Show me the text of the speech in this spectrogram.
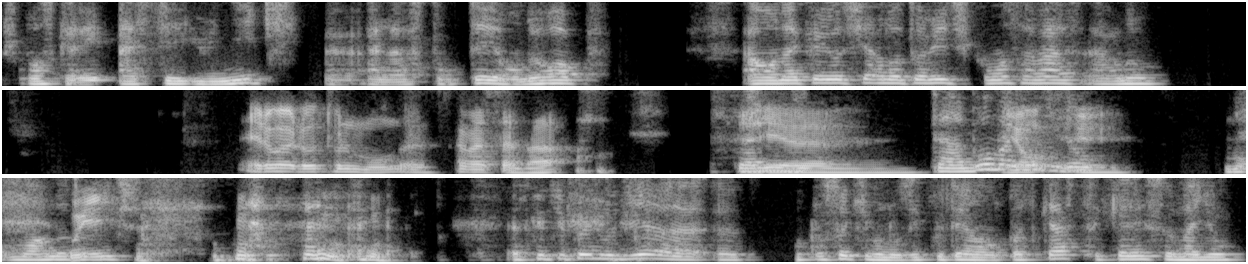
je pense qu'elle est assez unique à l'instant T en Europe. Ah, on accueille aussi Arnautovic. Comment ça va, Arnaud? Hello, hello tout le monde, ça va, ça va. Salut. Euh, T'as un beau maillot, dis donc. oui. Est-ce que tu peux nous dire, euh, pour ceux qui vont nous écouter en podcast, quel est ce maillot?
